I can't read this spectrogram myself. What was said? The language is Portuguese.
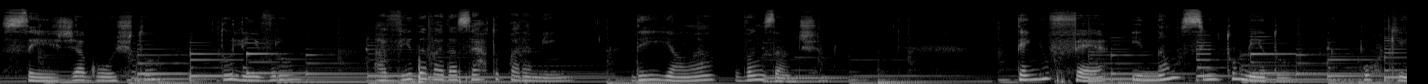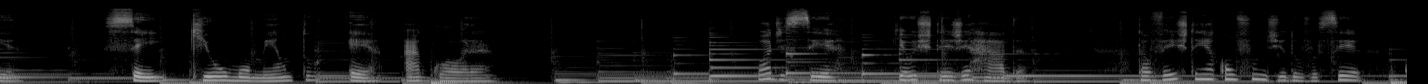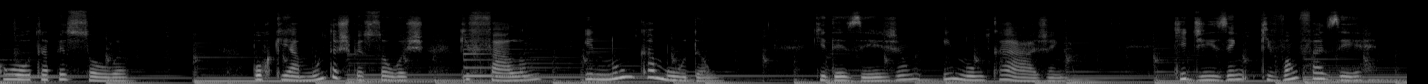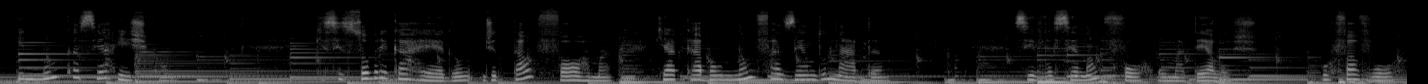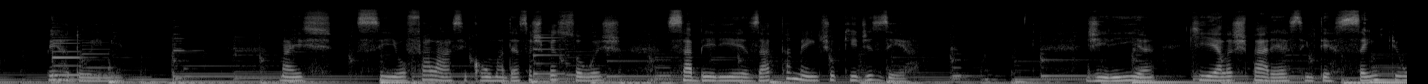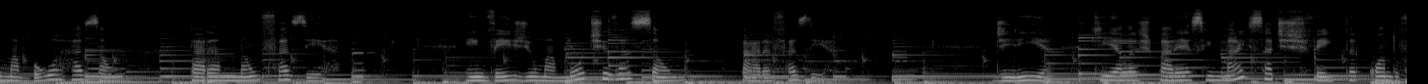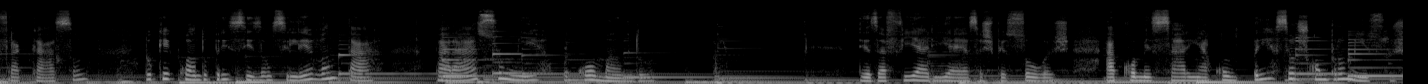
6 de agosto do livro A Vida Vai Dar Certo para Mim, de Ian Vanzante. Tenho fé e não sinto medo, porque sei que o momento é agora. Pode ser que eu esteja errada. Talvez tenha confundido você com outra pessoa porque há muitas pessoas que falam e nunca mudam, que desejam e nunca agem, que dizem que vão fazer e nunca se arriscam, que se sobrecarregam de tal forma que acabam não fazendo nada. Se você não for uma delas, por favor, perdoe-me. Mas se eu falasse com uma dessas pessoas, saberia exatamente o que dizer. Diria que elas parecem ter sempre uma boa razão para não fazer, em vez de uma motivação para fazer. Diria que elas parecem mais satisfeitas quando fracassam do que quando precisam se levantar assumir o comando. Desafiaria essas pessoas a começarem a cumprir seus compromissos,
